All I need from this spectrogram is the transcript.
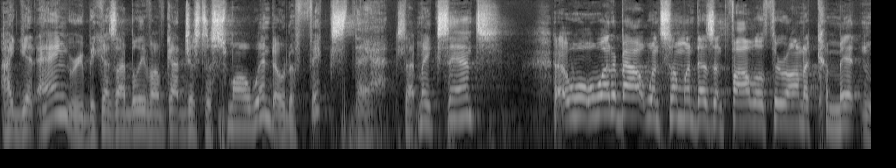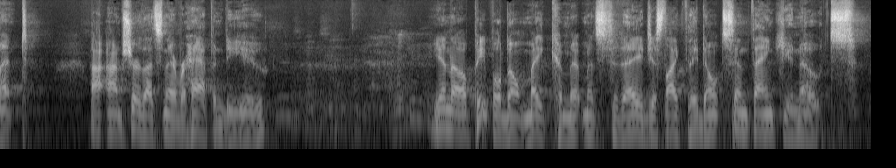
I get angry because I believe I've got just a small window to fix that. Does that make sense? Uh, well, what about when someone doesn't follow through on a commitment? I, I'm sure that's never happened to you. You know, people don't make commitments today just like they don't send thank you notes,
